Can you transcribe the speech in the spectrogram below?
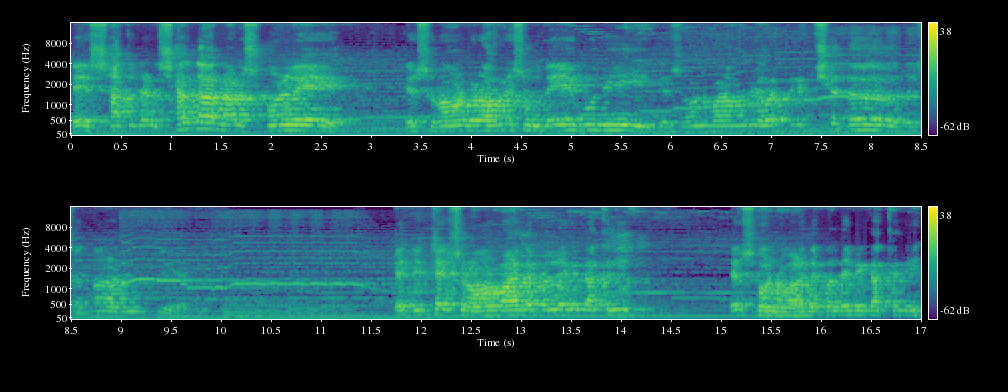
ਤੇ ਸੱਤ ਦਿਨ ਸ਼ਰਧਾ ਨਾਲ ਸੁਣ ਲਏ ਤੇ ਸੁਣਾਉਣ ਵਾਲਾ ਹੋਵੇ ਸੁਖਦੇਵ ਮੁਨੀ, ਤੇ ਸੁਣਨ ਵਾਲਾ ਮੁਨੀ ਹੋਵੇ ਪ੍ਰੀਖਿਤ ਤੇ ਸਤਾਰ ਦੀ ਮੁਕਤੀ ਹੋ। ਤੇ ਜਿੱਥੇ ਸੁਣਾਉਣ ਵਾਲੇ ਦੇ ਪੱਲੇ ਵੀ ਕੱਖ ਨਹੀਂ, ਤੇ ਸੁਣਨ ਵਾਲੇ ਦੇ ਪੱਲੇ ਵੀ ਕੱਖ ਨਹੀਂ।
